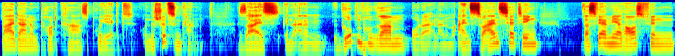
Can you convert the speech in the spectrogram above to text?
bei deinem Podcast-Projekt unterstützen kann. Sei es in einem Gruppenprogramm oder in einem 1 zu 1 Setting. Das werden wir herausfinden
